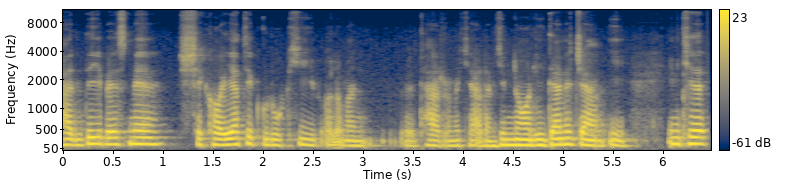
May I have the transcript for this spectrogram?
پدیده به اسم شکایت گروهی حالا من ترجمه کردم یه نالیدن جمعی. این که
